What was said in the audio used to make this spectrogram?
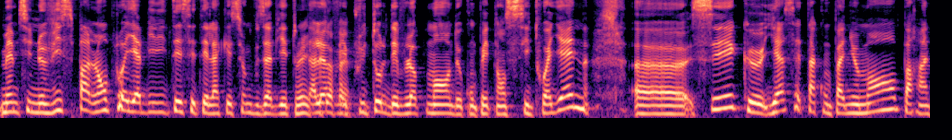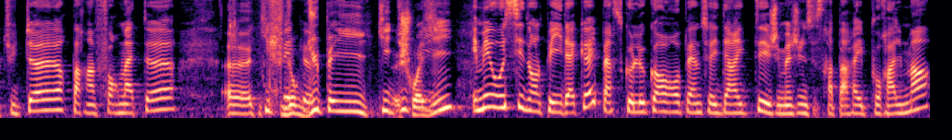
même s'ils ne visent pas l'employabilité, c'était la question que vous aviez tout à l'heure, mais plutôt le développement de compétences citoyennes, euh, c'est qu'il y a cet accompagnement par un tuteur, par un formateur. Euh, qui fait donc du pays qui, choisi, et mais aussi dans le pays d'accueil parce que le corps européen de solidarité, j'imagine que ce sera pareil pour Alma,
